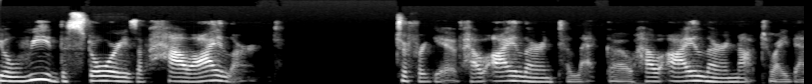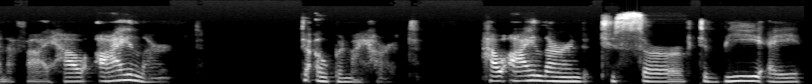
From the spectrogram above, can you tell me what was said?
you'll read the stories of how I learned to forgive, how I learned to let go, how I learned not to identify, how I learned to open my heart, how I learned to serve, to be a,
